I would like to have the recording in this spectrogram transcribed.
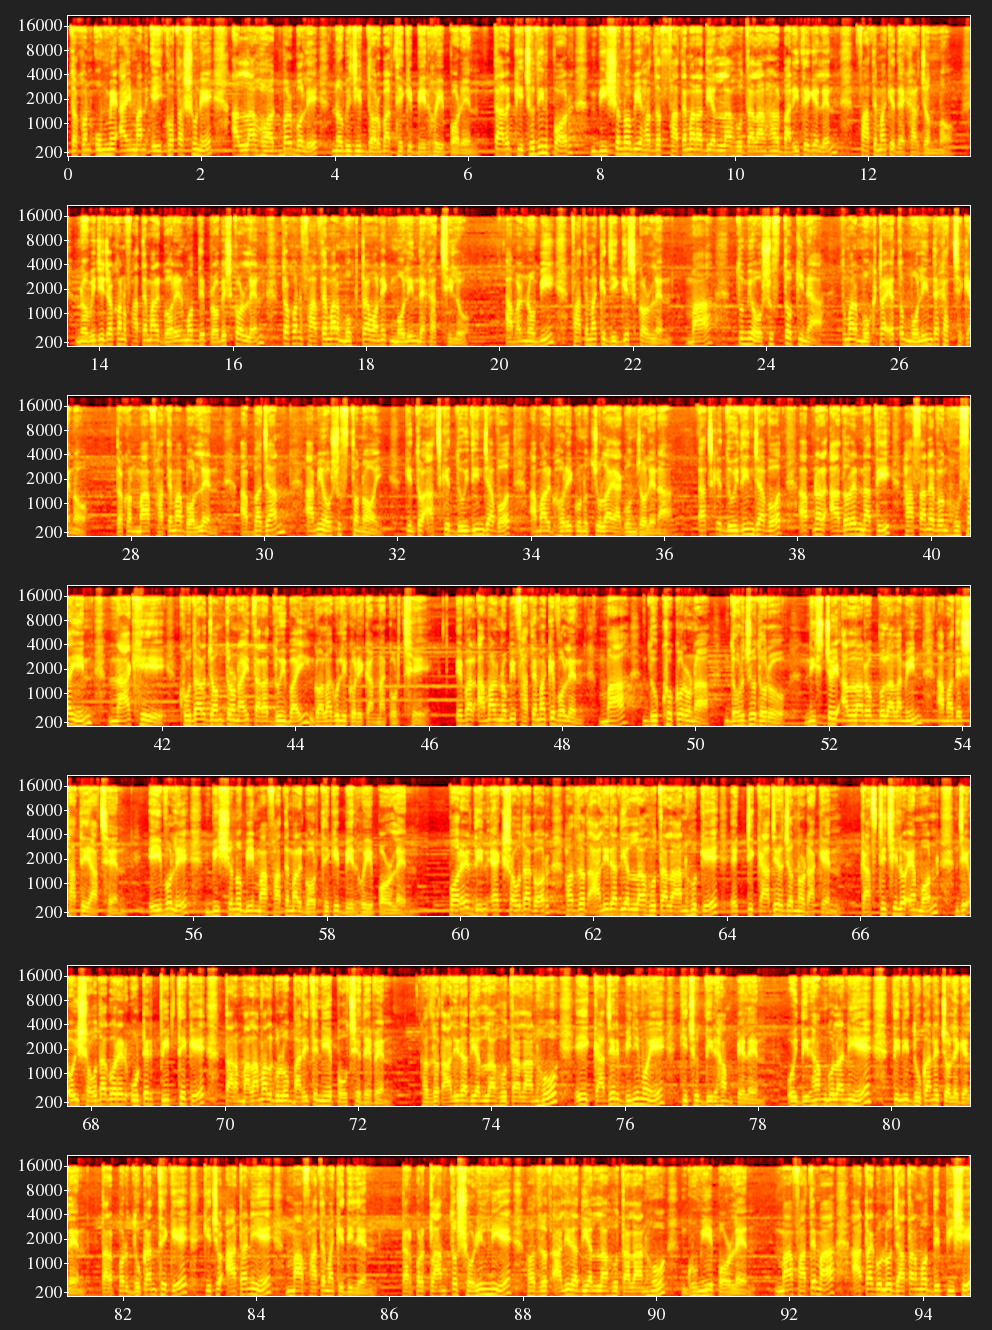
তখন উম্মে আইমান এই কথা শুনে আল্লাহ আকবর বলে, নবীজির দরবার থেকে বের হয়ে পড়েন। তার কিছুদিন পর বিশ্বনবী হজরত ফাতেমা রাদি আল্লাহ তালানহার বাড়িতে গেলেন ফাতেমাকে দেখার জন্য। নবীজি যখন ফাতেমার গড়ের মধ্যে প্রবেশ করলেন, তখন ফাতেমার মুখটা অনেক মলিন দেখাচ্ছিল। আমার নবী ফাতেমাকে জিজ্ঞেস করলেন, মা, তুমি অসুস্থ কিনা? তোমার মুখটা এত মলিন দেখাচ্ছে কেন? তখন মা ফাতেমা বললেন আব্বাজান আমি অসুস্থ নই, কিন্তু আজকে দুই দিন যাবৎ আমার ঘরে কোনো চুলায় আগুন জ্বলে না। আজকে দুই দিন যাবৎ আপনার আদরের নাতি হাসান এবং হুসাইন না খেয়ে ক্ষুধার যন্ত্রণায় তারা দুই ভাই গলাগুলি করে কান্না করছে। এবার আমার নবী ফাতেমাকে বলেন, মা, দুঃখ করো না, ধৈর্য ধরো, নিশ্চয়ই আল্লাহ রব্বুল আলামিন আমাদের সাথে আছেন। এই বলে বিশ্বনবী মা ফাতেমার ঘর থেকে বের হয়ে পড়লেন। পরের দিন এক সৌদাগর হজরত আলী রাদি আল্লাহ তালা আনহুকে একটি কাজের জন্য ডাকেন। কাজটি ছিল এমন যে ওই সৌদাগরের উটের পিঠ থেকে তার মালামালগুলো বাড়িতে নিয়ে পৌঁছে দেবেন। হজরত আলী রাদি আল্লাহ আনহু এই কাজের বিনিময়ে কিছু দিরহাম পেলেন। ওই দিরহামগুলা নিয়ে তিনি দোকানে চলে গেলেন। তারপর দোকান থেকে কিছু আটা নিয়ে মা ফাতেমাকে দিলেন। তারপর ক্লান্ত শরীর নিয়ে হজরত আলী রাদিয়াল্লাহু তালানহু ঘুমিয়ে পড়লেন। মা ফাতেমা আটাগুলো জাতার মধ্যে পিষে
